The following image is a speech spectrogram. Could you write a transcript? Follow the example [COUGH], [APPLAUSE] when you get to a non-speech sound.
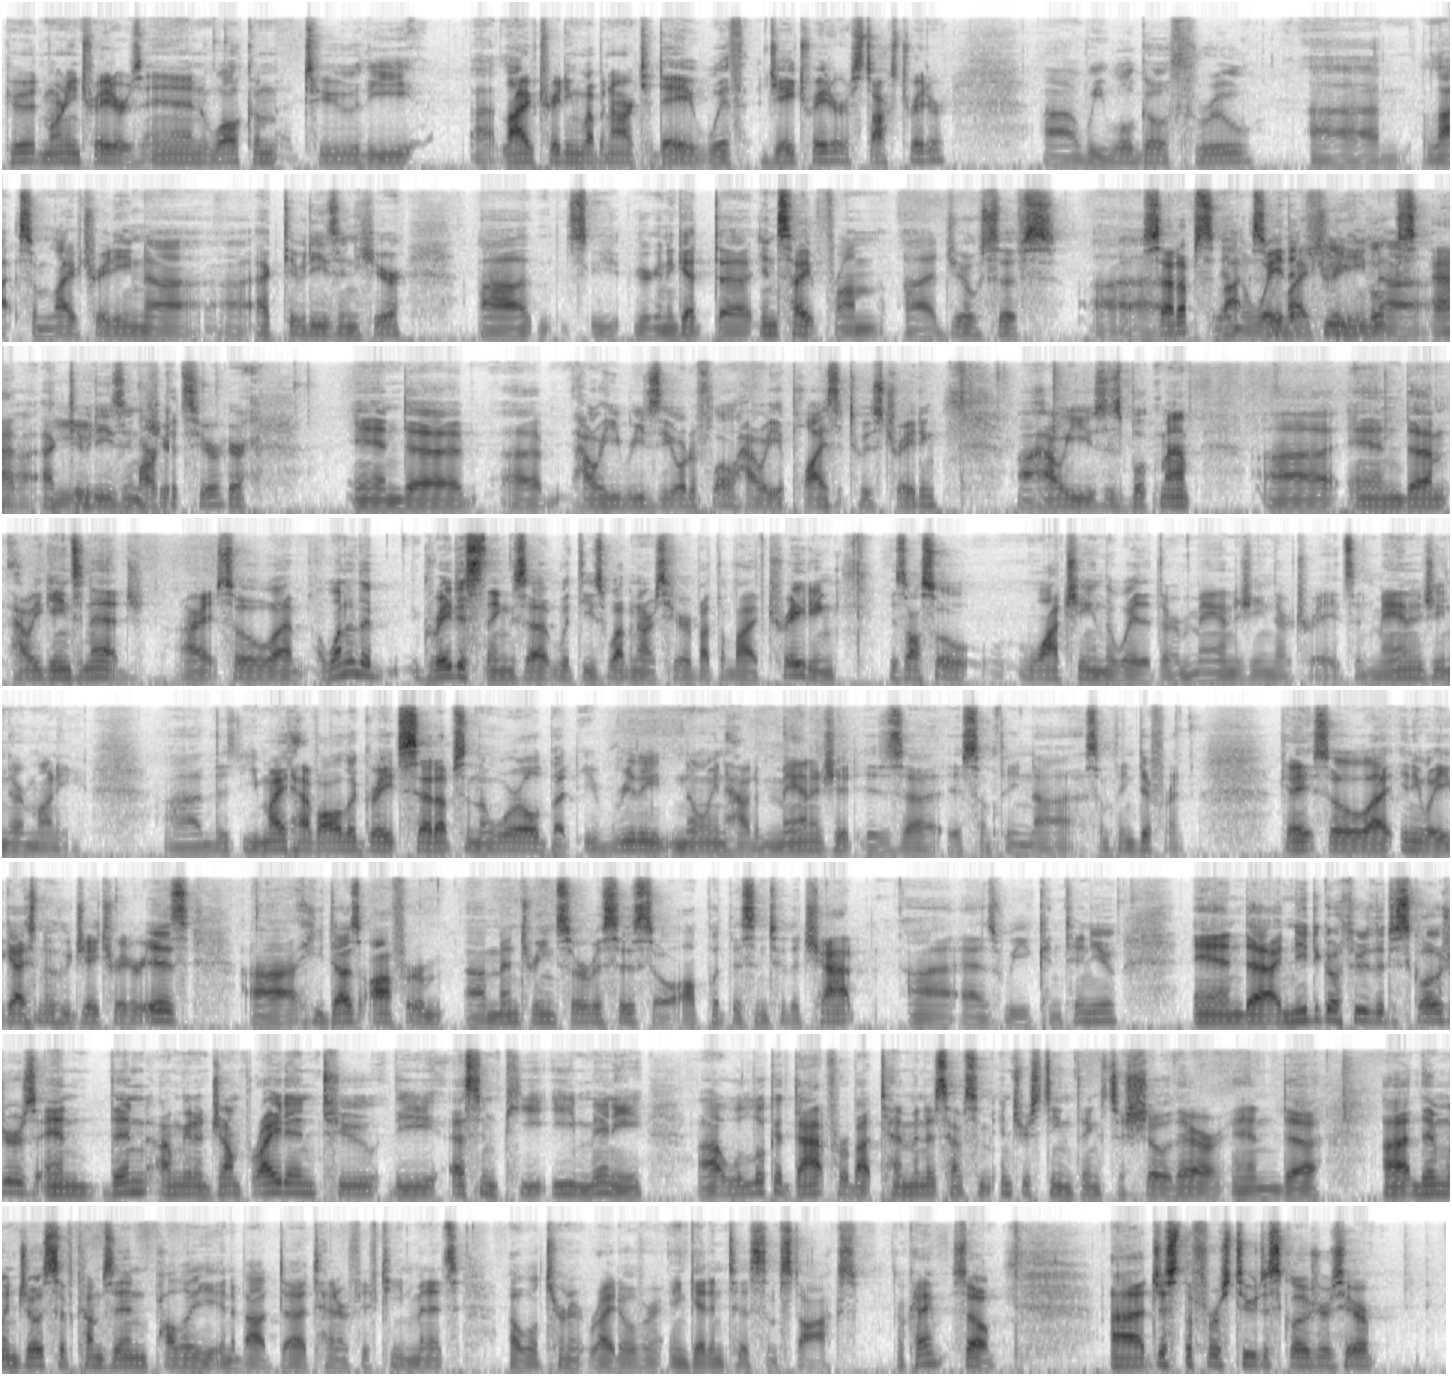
Good morning, traders, and welcome to the uh, live trading webinar today with Jay Trader, a stocks trader. Uh, we will go through um, some live trading uh, uh activities in here. Uh, so you're going to get uh, insight from Joseph's setups and the way that he looks at activities in markets here. here and uh, uh, how he reads the order flow, how he applies it to his trading, uh, how he uses bookmap, and um, how he gains an edge. All right, so uh, one of the greatest things uh, with these webinars here about the live trading is also watching the way that they're managing their trades and managing their money. Uh, this, you might have all the great setups in the world, but you really knowing how to manage it is uh, is something uh, something different. Okay, so uh, anyway, you guys know who Jay Trader is. he does offer mentoring services, so I'll put this into the chat uh, as we continue. And uh, I need to go through the disclosures, and then I'm going to jump right into the S&P E Mini. Uh, we'll look at that for about 10 minutes, have some interesting things to show there. And uh, uh, then when Joseph comes in, probably in about uh, 10 or 15 minutes, we'll turn it right over and get into some stocks. Okay, so just the first two disclosures here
